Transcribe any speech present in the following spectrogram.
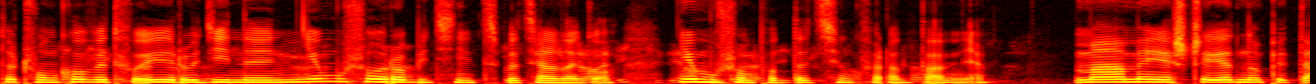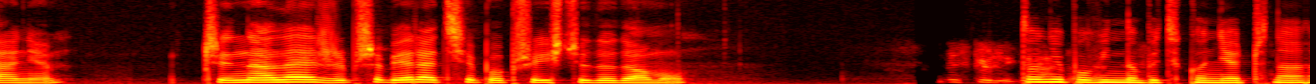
to członkowie Twojej rodziny nie muszą robić nic specjalnego, nie muszą poddać się kwarantannie. Mamy jeszcze jedno pytanie. Czy należy przebierać się po przyjściu do domu? To nie powinno być konieczne.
